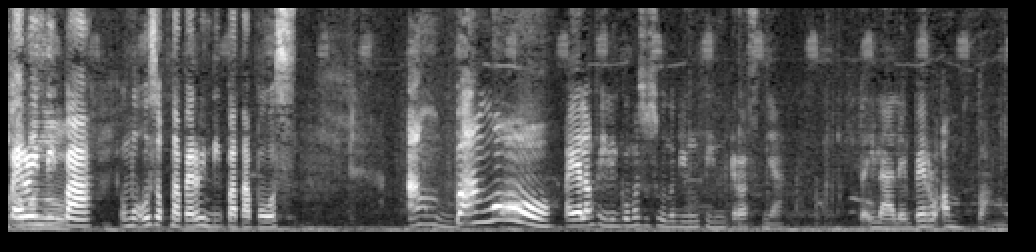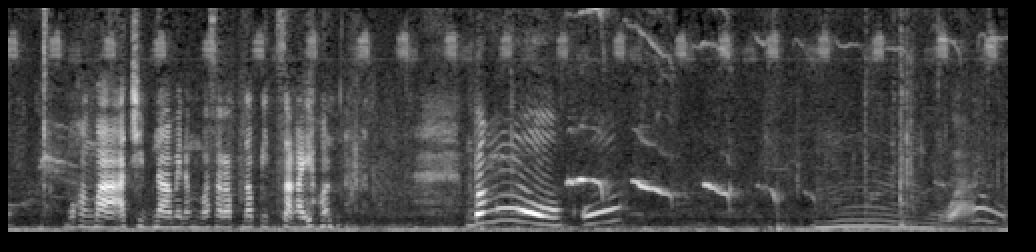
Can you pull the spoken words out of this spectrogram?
pero hindi pa. Umuusok na pero hindi pa tapos. Ang bango! Kaya lang feeling ko masusunog yung thin crust niya sa ilalim. Pero ang bango. Mukhang ma-achieve namin ang masarap na pizza ngayon. Bango! Oh. Mm, wow.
